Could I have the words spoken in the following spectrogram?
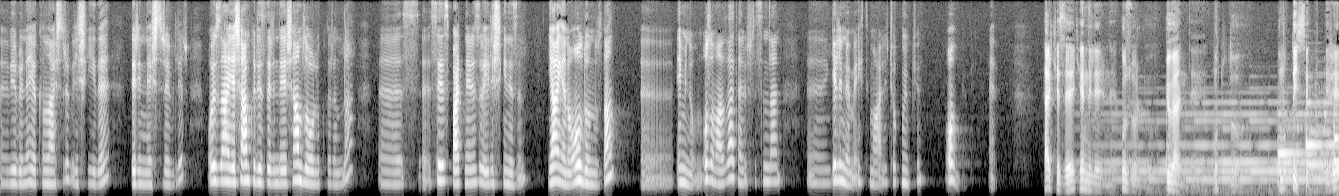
e, birbirine yakınlaştırıp ilişkiyi de derinleştirebilir. O yüzden yaşam krizlerinde, yaşam zorluklarında e, e, siz partneriniz ve ilişkinizin yan yana olduğunuzdan emin olun. O zaman zaten üstesinden gelinmeme ihtimali çok mümkün olmuyor. Evet. Herkese kendilerini huzurlu, güvende, mutlu, umutlu hissettikleri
